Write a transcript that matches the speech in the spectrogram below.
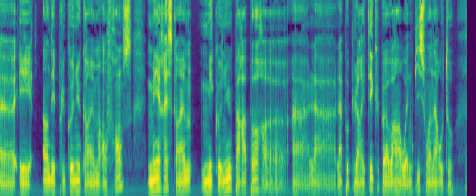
est un des plus connus quand même en France, mais reste quand même méconnu par rapport à la, la, popularité que peut avoir un One Piece ou un Naruto. Mmh.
